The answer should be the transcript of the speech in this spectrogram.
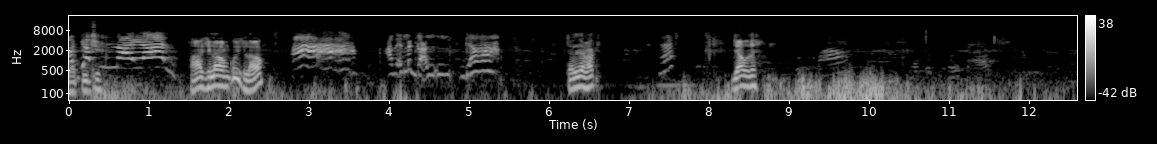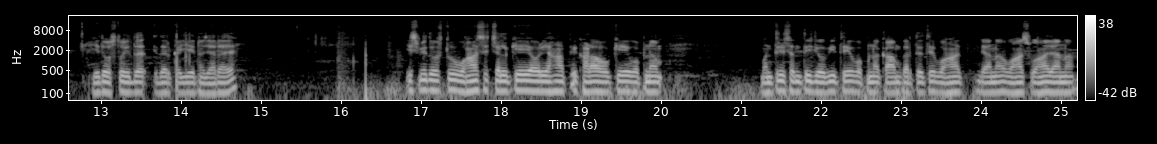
और पीछे हाँ खिलाओ हमको खिलाओ अरे ले गल गया चल जा भाग। जाओ उधर। ये दोस्तों इधर इधर का ये नज़ारा है। इसमें दोस्तों वहाँ से चल के और यहाँ पे खड़ा होके वो अपना मंत्री संत्री जो भी थे, वो अपना काम करते थे। वहाँ जाना, वहाँ से वहाँ जाना,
